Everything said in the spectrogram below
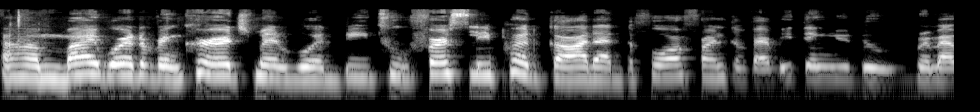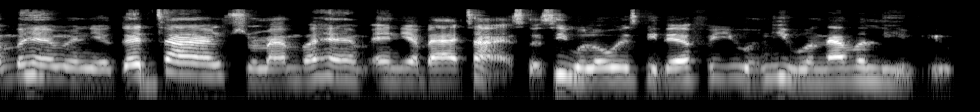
Um, my word of encouragement would be to firstly put God at the forefront of everything you do. Remember Him in your good times, remember Him in your bad times, because He will always be there for you and He will never leave you.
